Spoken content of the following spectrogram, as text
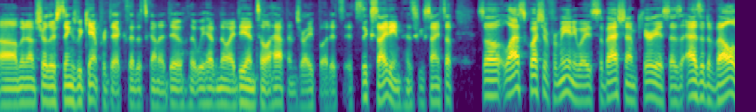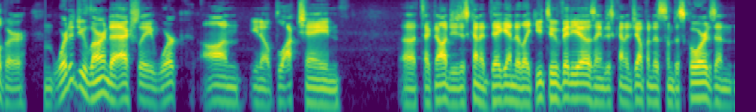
Um, and I'm sure there's things we can't predict that it's going to do that we have no idea until it happens, right? But it's it's exciting. It's exciting stuff. So, last question for me, anyways, Sebastian. I'm curious as as a developer, where did you learn to actually work on you know blockchain uh, technology, just kind of dig into like YouTube videos and just kind of jump into some discords. And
